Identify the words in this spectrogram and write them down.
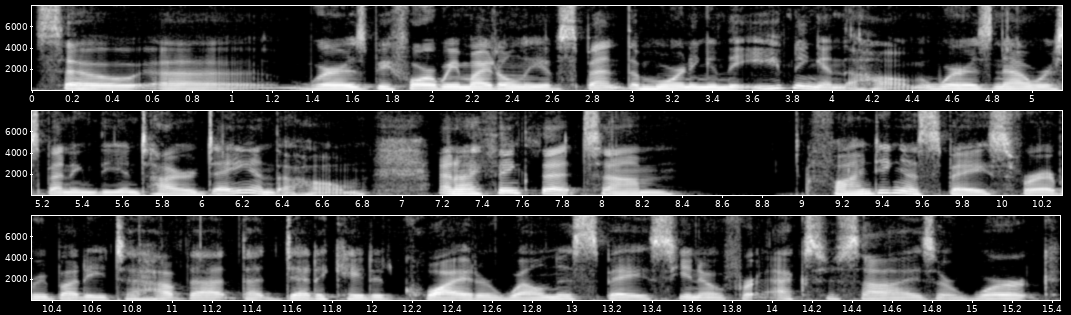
So, uh, whereas before we might only have spent the morning and the evening in the home, whereas now we're spending the entire day in the home. And I think that, um, finding a space for everybody to have that that dedicated quiet or wellness space you know for exercise or work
